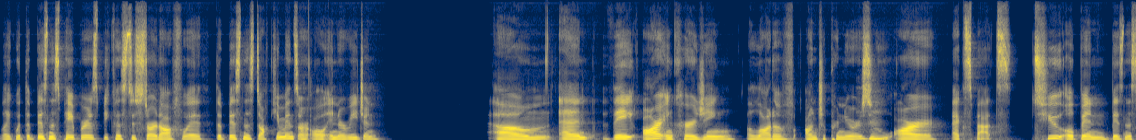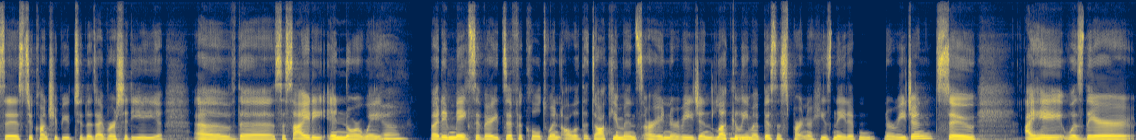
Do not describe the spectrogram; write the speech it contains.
like with the business papers, because to start off with, the business documents are all in Norwegian. Um, and they are encouraging a lot of entrepreneurs mm-hmm. who are expats to open businesses to contribute to the diversity of the society in Norway. Yeah but it makes it very difficult when all of the documents are in Norwegian. Luckily, mm-hmm. my business partner, he's native Norwegian. So I was there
